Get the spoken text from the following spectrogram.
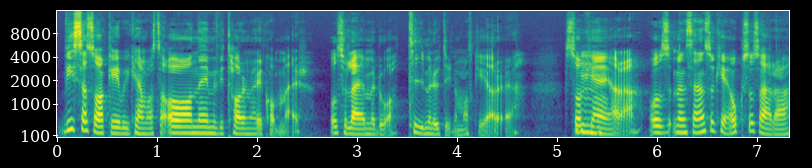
Vissa saker kan vara så åh nej men vi tar det när det kommer. Och så lär jag mig då, tio minuter innan man ska göra det. Så Mm. kan jag göra. Och, men sen så kan jag också så här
